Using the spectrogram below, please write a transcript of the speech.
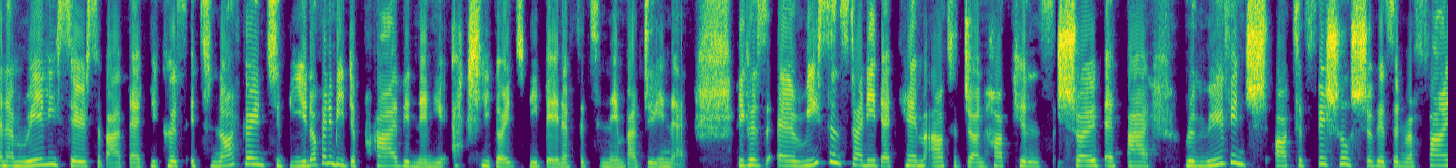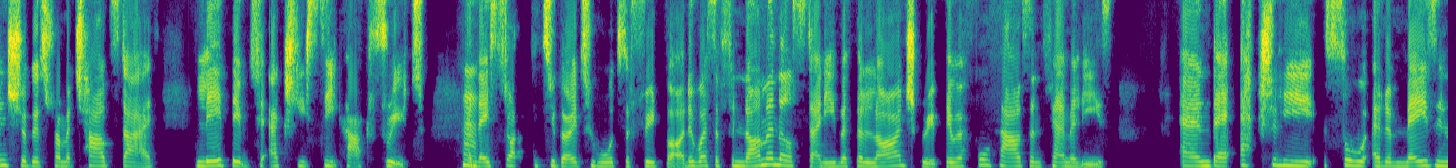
and I'm really serious about that because it's not going to be, you're not going to be depriving them. You're actually going to be benefiting them by doing that. Because a recent study that came out of John Hopkins showed that by removing artificial sugars and refined sugars from a child's diet, led them to actually seek out fruit. Hmm. And they started to go towards the fruit bar. It was a phenomenal study with a large group. There were 4,000 families and they actually saw an amazing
